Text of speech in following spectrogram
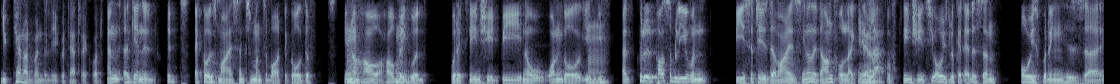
you cannot win the league with that record. And again, it, it echoes my sentiments about the goal difference. You know Mm. how how big Mm. would would a clean sheet be? You know, one goal. Mm. if, and could it possibly even be City's demise? You know, the downfall, like the lack of clean sheets. You always look at Ederson, always putting his uh,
